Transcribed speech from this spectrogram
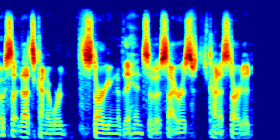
Osi- that's kind of where the starting of the hints of Osiris kind of started.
